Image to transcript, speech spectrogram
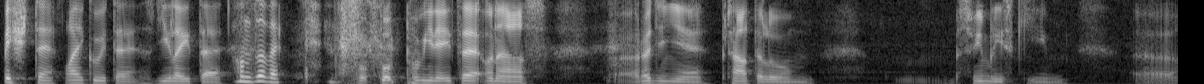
pište, lajkujte, sdílejte. Honzovi. po, po, povídejte o nás rodině, přátelům, svým blízkým uh,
